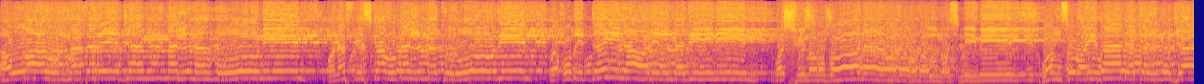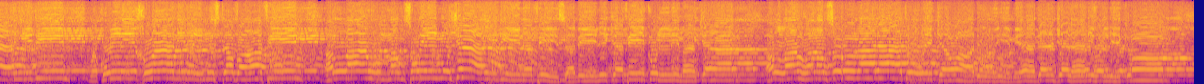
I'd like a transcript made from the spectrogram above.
اللهم فرج هم المهمومين ونفس كرب المكروبين وقض الدين عن المدينين واشف مرضانا ومرضى المسلمين وانصر عبادك المجاهدين وكل إخواننا المستضعفين اللهم انصر المجاهدين في سبيلك في كل مكان. اللهم انصرهم على عدوك وعدوهم يا ذا الجلال والإكرام.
